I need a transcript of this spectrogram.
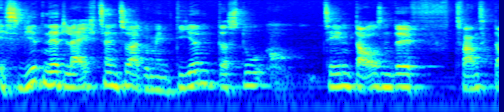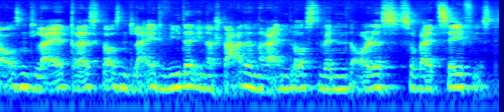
es wird nicht leicht sein zu argumentieren, dass du Zehntausende, 20.000 Leute, 30.000 Leute wieder in ein Stadion reinlässt, wenn nicht alles soweit safe ist.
